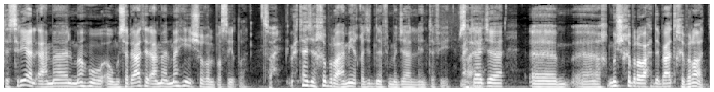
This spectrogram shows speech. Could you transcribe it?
تسريع الأعمال ما هو أو مسرعات الأعمال ما هي شغل بسيطة. صح محتاجة خبرة عميقة جدا في المجال اللي أنت فيه. صحيح. محتاجة آم، آه، مش خبرة واحدة بعد خبرات.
